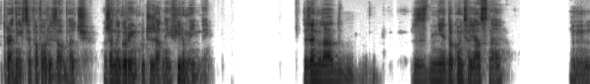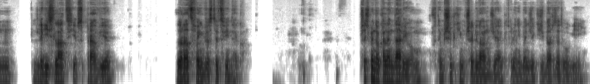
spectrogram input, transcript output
która nie chce faworyzować żadnego rynku czy żadnej firmy innej. Ze względu na nie do końca jasne mm, legislacje w sprawie doradztwa inwestycyjnego. Przejdźmy do kalendarium w tym szybkim przeglądzie, który nie będzie jakiś bardzo długi.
